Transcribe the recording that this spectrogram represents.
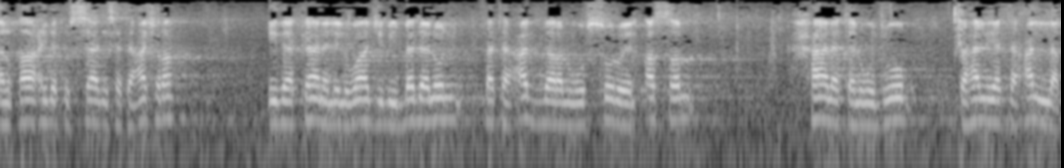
القاعدة السادسة عشرة إذا كان للواجب بدل فتعذر الوصول للأصل حالة الوجوب فهل يتعلق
